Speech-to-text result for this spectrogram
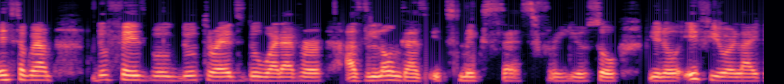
Instagram, do Facebook, do threads, do whatever, as long as it makes sense for you. So, you know, if you're like,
